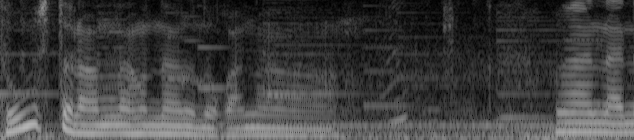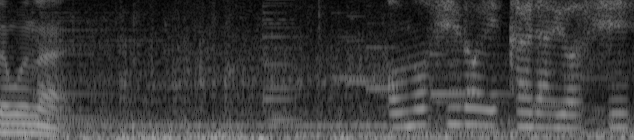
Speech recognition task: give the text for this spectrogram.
どうしたらあんなふうになるのかな？まあなんでもない。面白いからよし。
